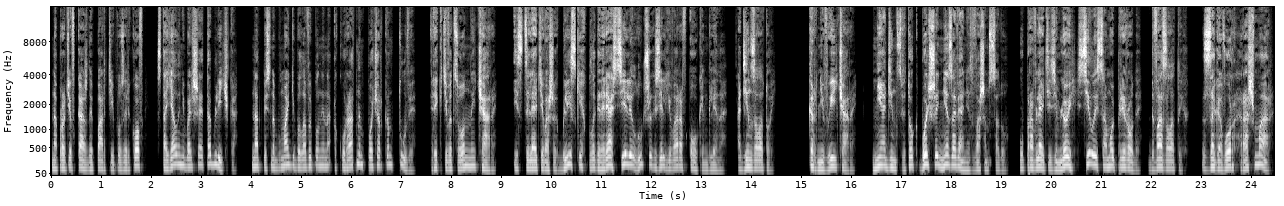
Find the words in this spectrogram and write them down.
Напротив каждой партии пузырьков стояла небольшая табличка. Надпись на бумаге была выполнена аккуратным почерком Туве. «Рективационные чары. Исцеляйте ваших близких благодаря силе лучших зельеваров Оукенглена. Один золотой. Корневые чары. Ни один цветок больше не завянет в вашем саду. Управляйте землей силой самой природы. Два золотых. Заговор Рашмар.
